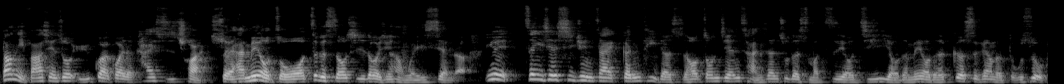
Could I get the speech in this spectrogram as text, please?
当你发现说鱼怪怪的开始喘，水还没有浊，这个时候其实都已经很危险了，因为这一些细菌在更替的时候，中间产生出的什么自由基，有的没有的各式各样的毒素，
